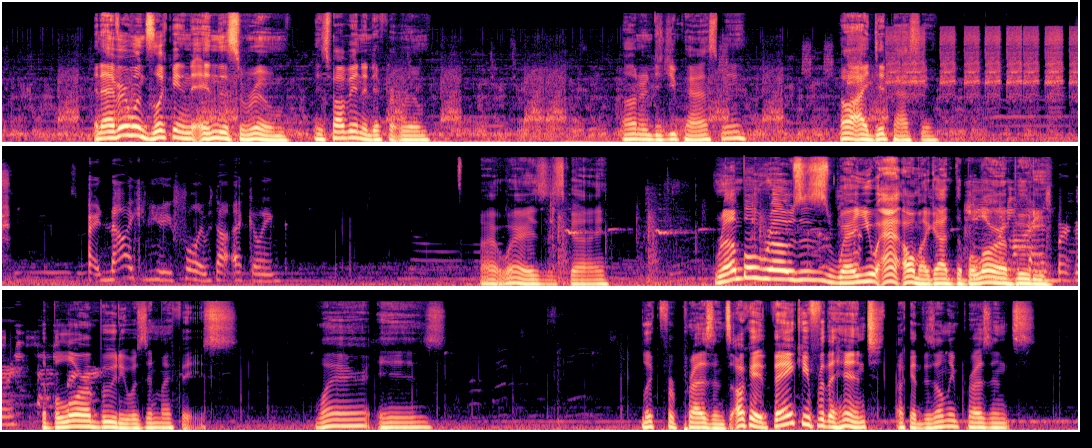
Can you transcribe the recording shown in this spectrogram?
And everyone's looking in this room. He's probably in a different room. Honor, did you pass me? Oh, I did pass you. Alright, now I can hear you fully without echoing. Alright, where is this guy? Rumble Roses, where you at? Oh my god, the Ballora booty. The Ballora booty was in my face. Where is... Look for presents. Okay, thank you for the hint. Okay, there's only presents.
